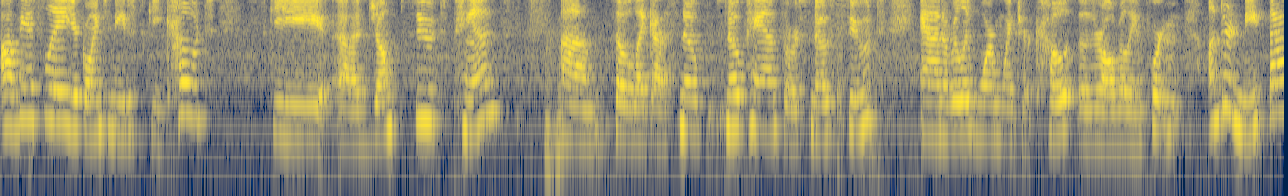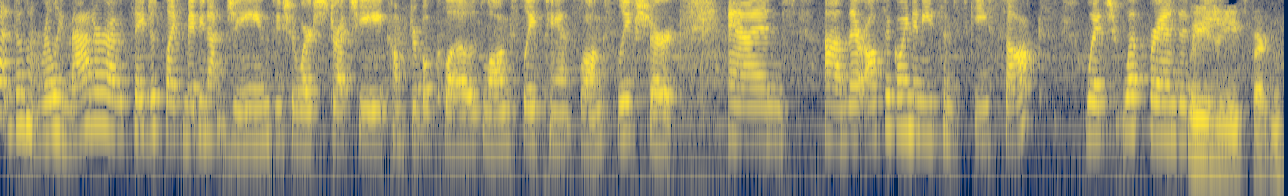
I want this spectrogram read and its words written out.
obviously you're going to need a ski coat, ski uh, jumpsuit pants, um, so like a snow snow pants or a snow suit, and a really warm winter coat. Those are all really important. Underneath that, it doesn't really matter. I would say just like maybe not jeans. You should wear stretchy, comfortable clothes, long sleeve pants, long sleeve shirt, and um, they're also going to need some ski socks. Which what brand did We usually use Burton.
